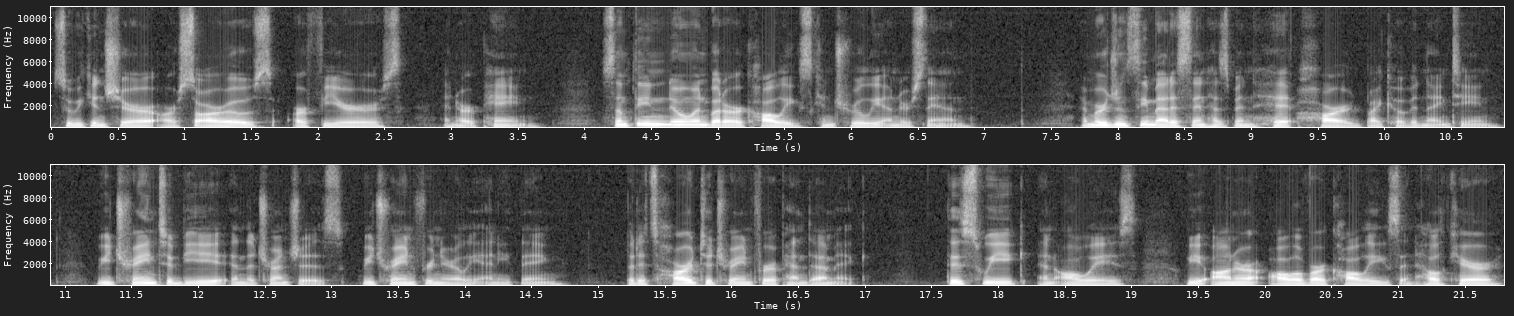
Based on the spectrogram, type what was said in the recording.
so we can share our sorrows, our fears, and our pain, something no one but our colleagues can truly understand. Emergency medicine has been hit hard by COVID 19. We train to be in the trenches, we train for nearly anything, but it's hard to train for a pandemic. This week and always, we honor all of our colleagues in healthcare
